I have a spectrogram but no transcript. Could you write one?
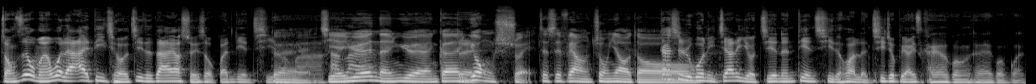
总之，我们为了爱地球，记得大家要随手关电器，好对吗？节约能源跟用水，这是非常重要的哦。但是如果你家里有节能电器的话，冷气就不要一直开开关关开开关关，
